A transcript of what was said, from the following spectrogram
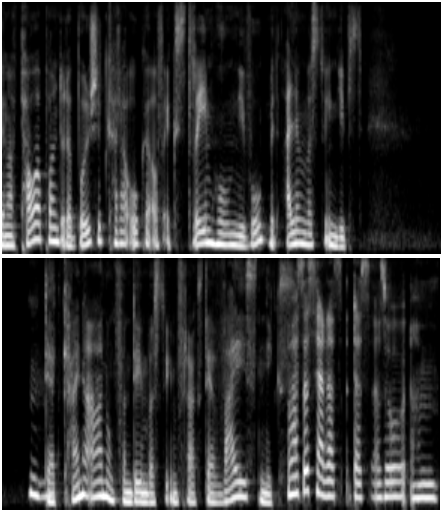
der macht PowerPoint oder Bullshit-Karaoke auf extrem hohem Niveau mit allem, was du ihm gibst. Mhm. Der hat keine Ahnung von dem, was du ihm fragst. Der weiß nichts. Was ist ja das, das also ähm,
